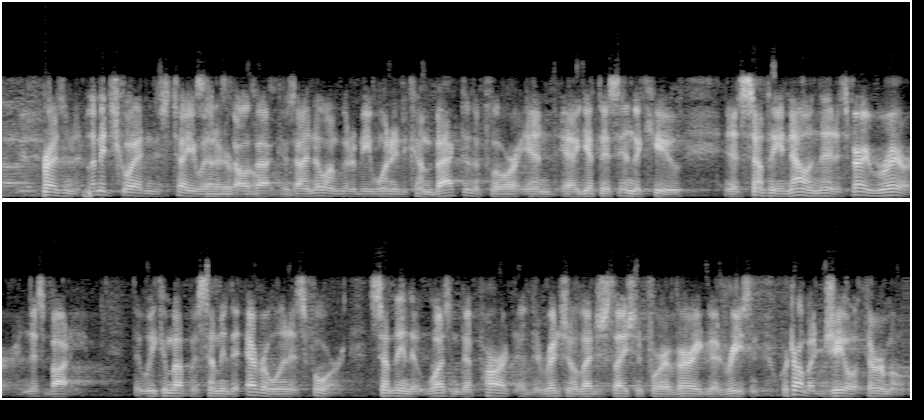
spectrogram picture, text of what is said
Mr. President, let me just go ahead and just tell you what Senator it's all from about, because I know I'm going to be wanting to come back to the floor and uh, get this in the queue. And it's something, now and then, it's very rare in this body that we come up with something that everyone is for, something that wasn't a part of the original legislation for a very good reason. We're talking about geothermal.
